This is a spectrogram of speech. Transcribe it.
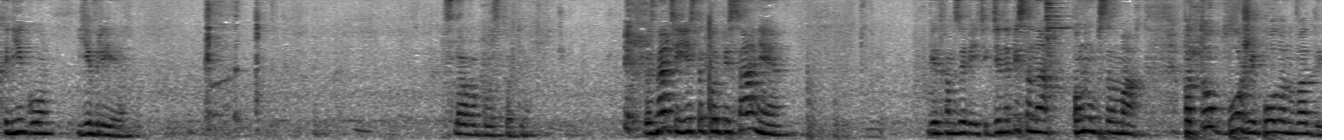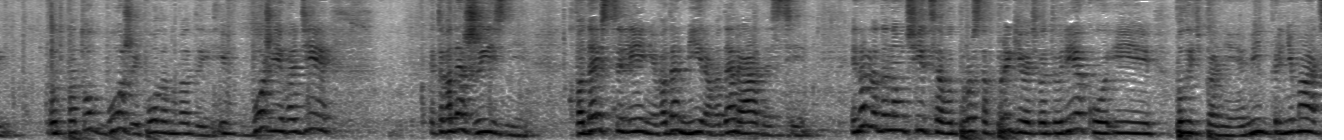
книгу Еврея. Слава Господу. Вы знаете, есть такое писание в Ветхом Завете, где написано, по-моему, в псалмах, поток Божий полон воды. Вот поток Божий полон воды. И в Божьей воде это вода жизни, вода исцеления, вода мира, вода радости. И нам надо научиться вот просто впрыгивать в эту реку и плыть по ней. Аминь. Принимать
